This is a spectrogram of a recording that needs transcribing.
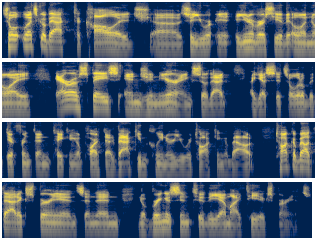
So let's go back to college. Uh, so you were at University of Illinois aerospace engineering. So that I guess it's a little bit different than taking apart that vacuum cleaner you were talking about. Talk about that experience, and then you know bring us into the MIT experience.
